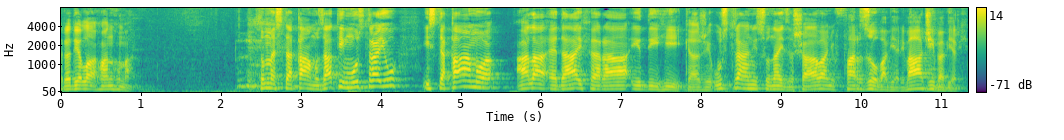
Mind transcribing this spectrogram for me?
radijallahu anhuma, thumme stakamu, zatim ustraju, istakamu ala edaj fera idihi, kaže, ustrani su na izvršavanju farzova vjeri, vađiba vjeri.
